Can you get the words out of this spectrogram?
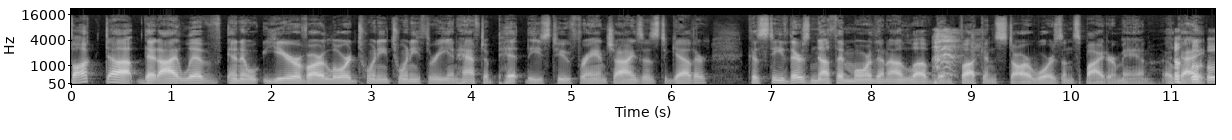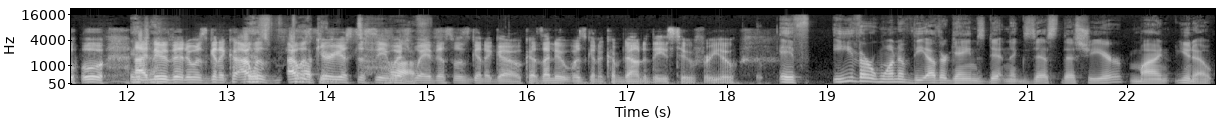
fucked up that I live in a year of our Lord 2023 and have to pit these two franchises together. Because Steve, there's nothing more than I love than fucking Star Wars and Spider Man. Okay, I knew that it was gonna. Co- I was I was curious to see which way this was gonna go because I knew it was gonna come down to these two for you. if either one of the other games didn't exist this year, mine, you know,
